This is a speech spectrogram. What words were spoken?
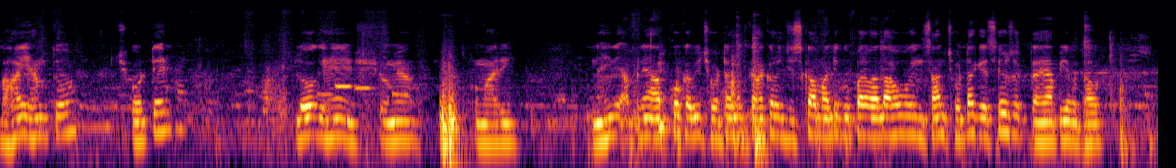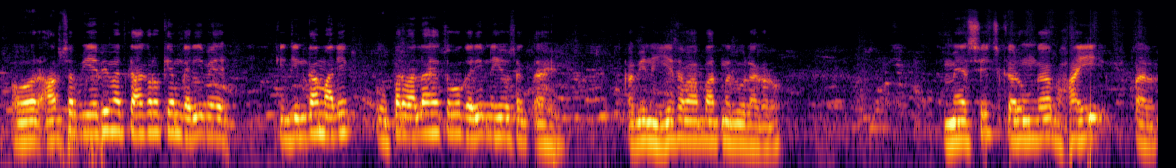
भाई, हम तो छोटे लोग हैं शोम्या कुमारी। नहीं, अपने आप को कभी छोटा मत कहा करो। जिसका मालिक ऊपर वाला हो, वो इंसान छोटा कैसे हो सकता है? आप ये बताओ। और आप सब ये भी मत कहा करो कि हम गरीब है। कि जिनका मालिक ऊपर वाला है तो वो गरीब नहीं हो सकता है। कभी नहीं, ये सब आप बात मत बोला करो। मैसेज करूँगा भाई पर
